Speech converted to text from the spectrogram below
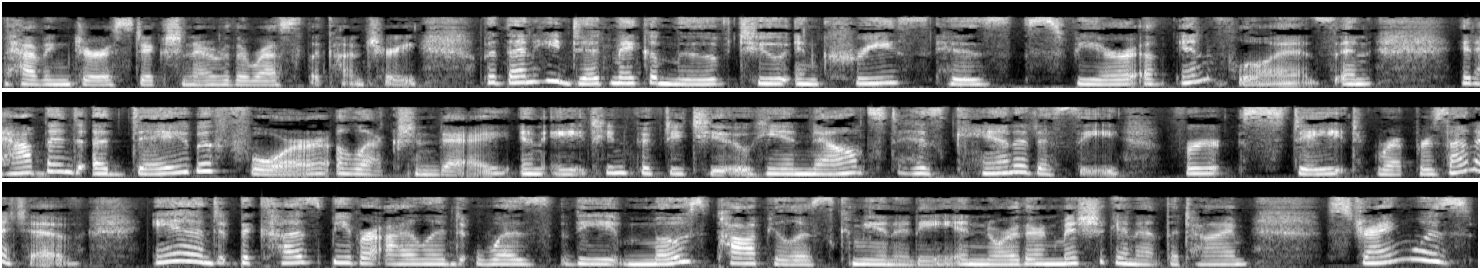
having jurisdiction over the rest of the country. But then he did make a move to increase his sphere of influence. And it happened a day before Election Day in 1852. He announced his candidacy for state representative. And because Beaver Island was the most populous community in northern Michigan at the time, Strang was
